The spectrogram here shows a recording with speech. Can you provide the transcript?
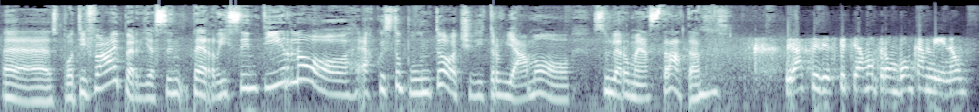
eh, Spotify per, riassen- per risentirlo. E a questo punto ci ritroviamo sulla Romea Strata. Grazie, vi aspettiamo per un buon cammino.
